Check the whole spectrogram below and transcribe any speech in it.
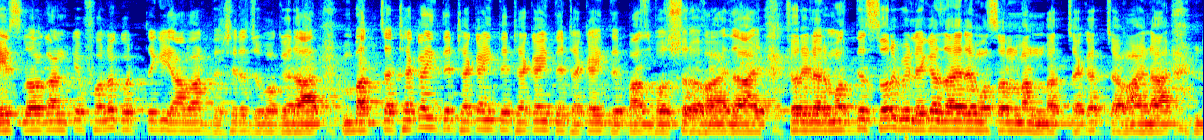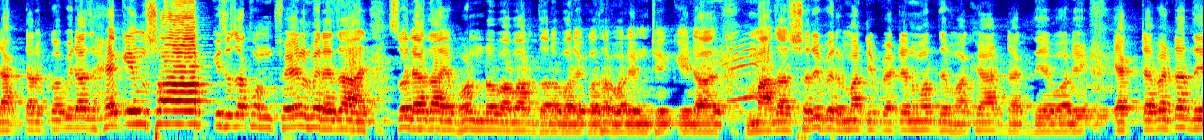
এই স্লোগানকে ফলো করতে গিয়ে আমার দেশের যুবকেরা বাচ্চা ঠেকাইতে ঠেকাইতে ঠেকাইতে ঠেকাইতে পাঁচ বছর হয়ে যায়। শরীরের মধ্যে চর্বি লেগে যায় রে মুসলমান, বাচ্চা কাচ্চা হয় না। ডাক্তার কবিরাজ হাকিম সব কিছু যখন ফেল মেরে যায়, চলে যায় ভণ্ড বাবার দরবারে, কথা বলেন ঠিক কিনা? মাজার শরীফের মাটি পেটের মধ্যে মাখে আর ডাক দিয়ে বলে, একটা বেটা দে,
